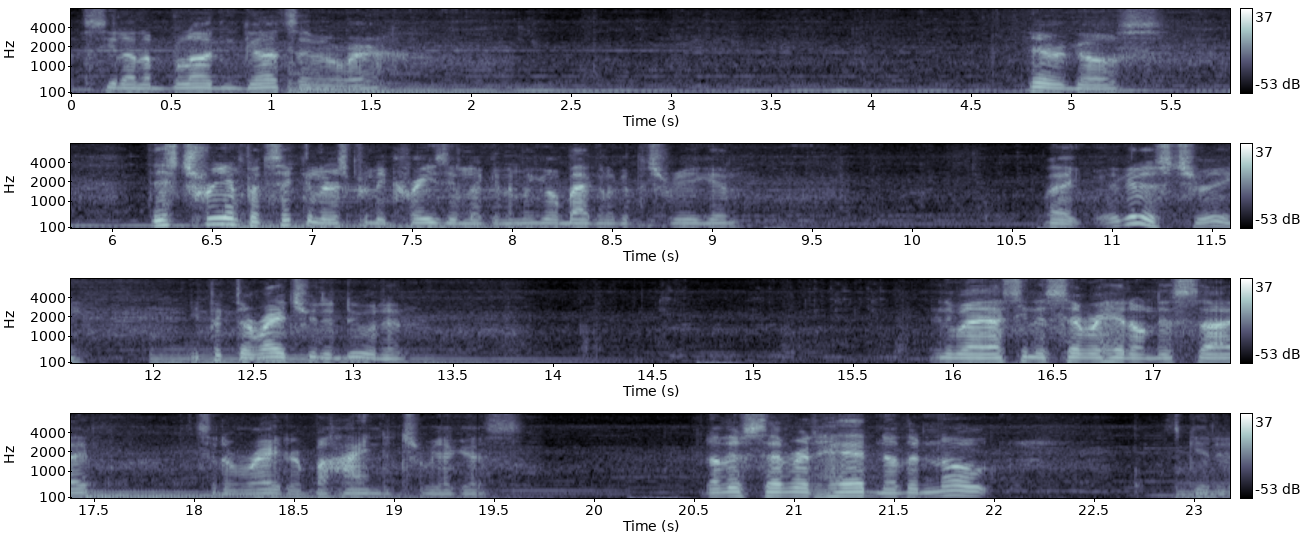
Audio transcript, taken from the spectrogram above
I see a lot of blood and guts everywhere. Here it goes. This tree in particular is pretty crazy looking. Let me go back and look at the tree again. Like, look at this tree. You picked the right tree to do it in. Anyway, I seen a severed head on this side. To the right or behind the tree, I guess. Another severed head, another note. Let's get it.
